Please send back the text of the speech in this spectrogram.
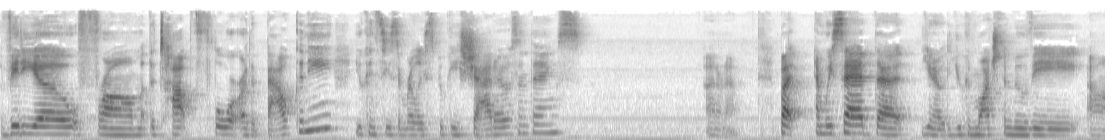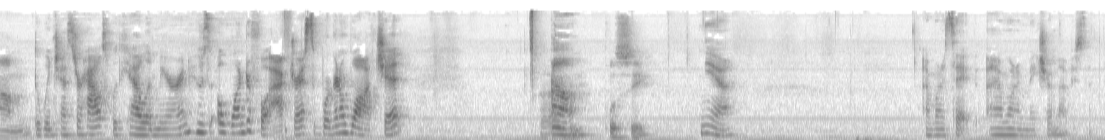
video from the top floor or the balcony, you can see some really spooky shadows and things. I don't know. But, and we said that, you know, you can watch the movie um, The Winchester House with Helen Mirren, who's a wonderful actress. We're going to watch it. Um, Um, we'll see. Yeah. I want to say, I want to make sure I'm not missing something.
